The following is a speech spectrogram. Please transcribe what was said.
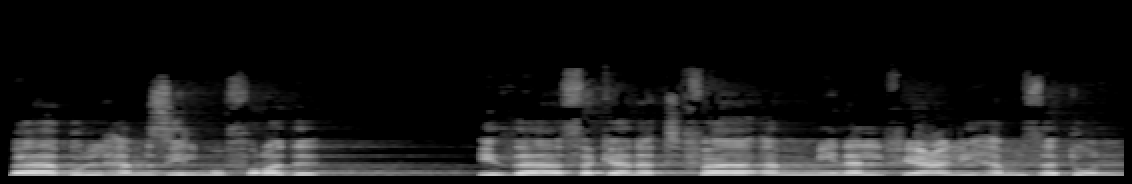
باب الهمز المفرد. إذا سكنت فاء من الفعل همزة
